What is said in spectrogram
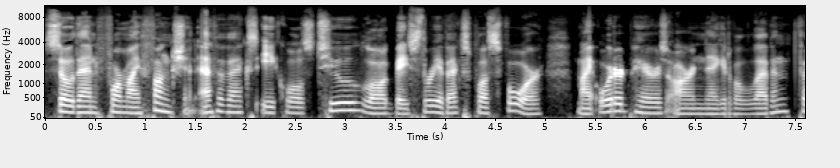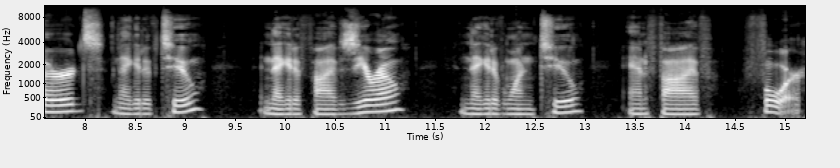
So then for my function f of x equals 2 log base 3 of x plus 4, my ordered pairs are negative 11 thirds, negative 2, negative 5, 0, negative 1, 2, and 5, 4.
